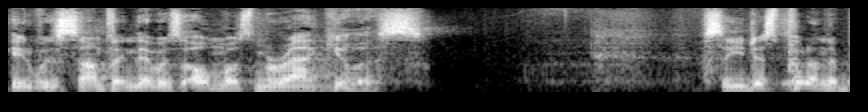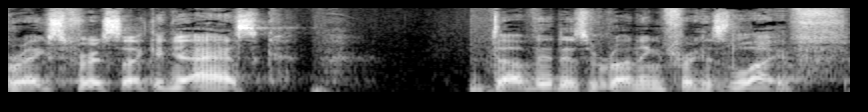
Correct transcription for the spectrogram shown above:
It was something that was almost miraculous. So you just put on the brakes for a second. You ask, David is running for his life.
